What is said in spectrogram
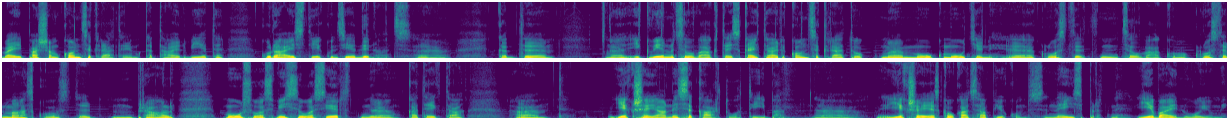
vai pašam konsekrētajam, ka tā ir vieta, kurā es tieku dziedināts. Kad ikvienu cilvēku, tā skaitā arī konsekrēto mūku mūķeni, klosteru cilvēku, klosteru māsu, klosteru brāli, mūsos visos ir, kā teikt tā, iekšējā nesakārtotība, iekšējais kaut kāds apjukums, neizpratne, ievainojumi,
